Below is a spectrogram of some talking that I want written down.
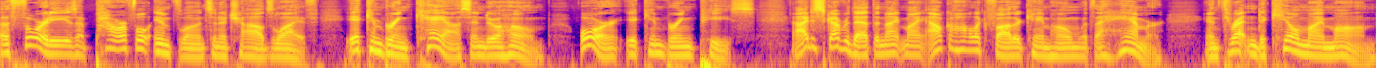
Authority is a powerful influence in a child's life. It can bring chaos into a home, or it can bring peace. I discovered that the night my alcoholic father came home with a hammer and threatened to kill my mom.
